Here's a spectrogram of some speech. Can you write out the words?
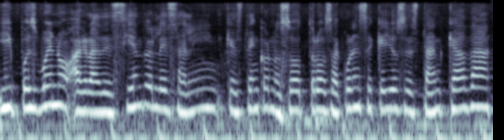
Y pues bueno, agradeciéndoles a Lin que estén con nosotros. Acuérdense que ellos están cada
